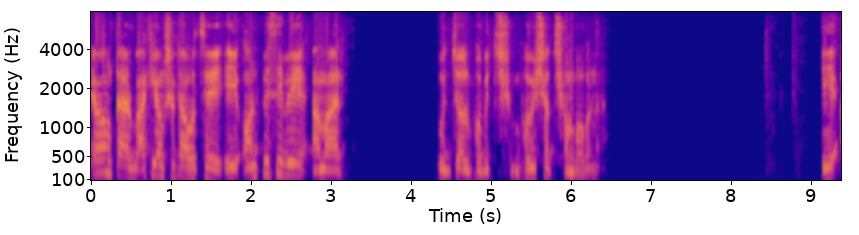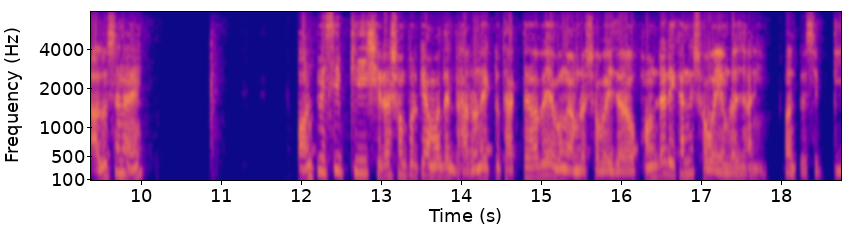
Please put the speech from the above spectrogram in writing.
এবং তার বাকি অংশটা হচ্ছে এই অনপেসিভে আমার উজ্জ্বল ভবিষ্যৎ সম্ভাবনা। এই আলোচনায় অনপেসিভ কি সেটা সম্পর্কে আমাদের ধারণা একটু থাকতে হবে এবং আমরা সবাই যারা ফাউন্ডার এখানে সবাই আমরা জানি অনপেসিভ কি।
